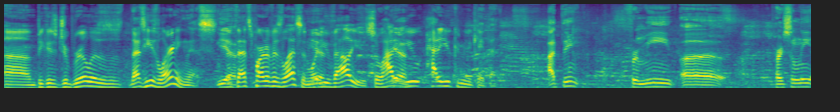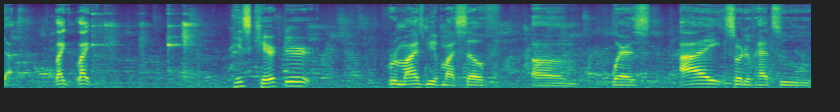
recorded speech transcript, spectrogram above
um, because Jabril is that's he's learning this. Yeah. That- that's part of his lesson. What do you value? So how Yeah. do you how do you communicate that? I think for me, uh, personally, like like his character reminds me of myself, um, whereas I sort of had to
